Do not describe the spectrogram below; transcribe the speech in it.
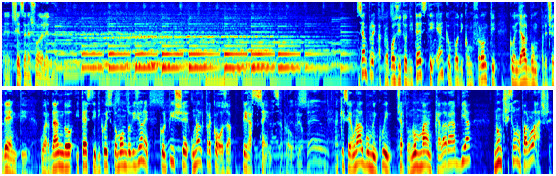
eh, senza nessuna delle due. Sempre a proposito di testi e anche un po' di confronti con gli album precedenti, guardando i testi di questo Mondovisione colpisce un'altra cosa, per assenza proprio. Anche se è un album in cui certo non manca la rabbia, non ci sono parolacce.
